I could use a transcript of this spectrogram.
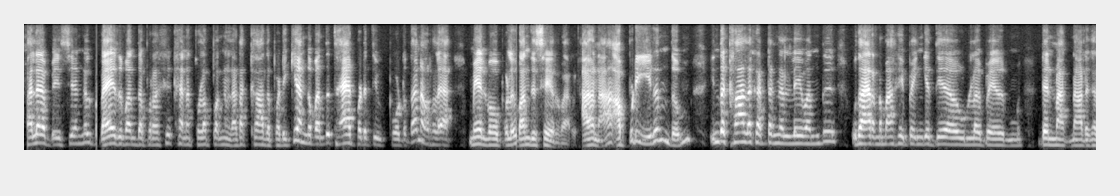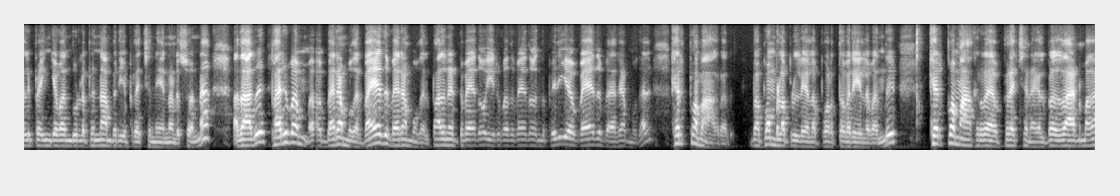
பல விஷயங்கள் வயது வந்த பிறகு கன குழப்பங்கள் நடக்காதபடிக்கு அங்க வந்து தயார்படுத்தி போட்டுதான் அவர்களை மேல் வகுப்புல வந்து சேருவார்கள். ஆனா அப்படி இருந்தும் இந்த காலகட்டங்களிலே வந்து உதாரணமாக இப்ப இங்க உள்ள டென்மார்க் நாடுகள் இப்ப இங்க வந்து உள்ள பெண்ணாம்பெரிய பிரச்சனை என்னன்னு சொன்னா அதாவது பருவம் அஹ், வர முதல் வயது வர முதல் பதினெட்டு வயதோ இருபது வயதோ இந்த பெரிய வயது வர முதல் கர்ப்பமாகிறது. பொம்பளை பிள்ளைகளை பொறுத்தவரையில வந்து கற்பமாகிற பிரச்சனைகள். உதாரணமாக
